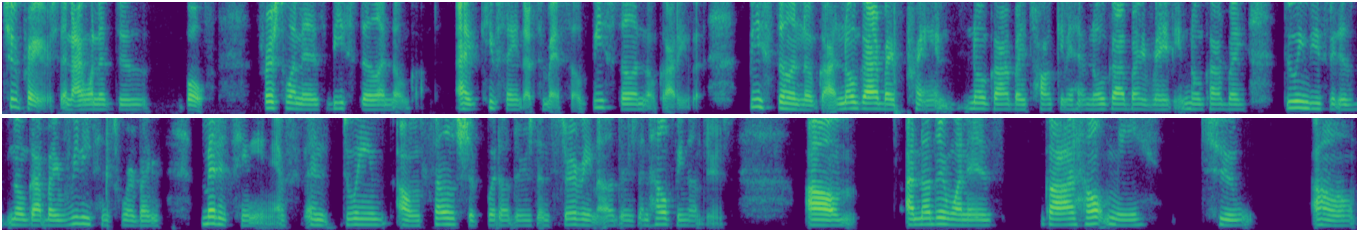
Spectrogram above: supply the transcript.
two prayers and i want to do both first one is be still and know god i keep saying that to myself be still and know god even be still and know God. Know God by praying. Know God by talking to Him. Know God by writing. Know God by doing these videos. Know God by reading His Word, by meditating and, and doing um, fellowship with others and serving others and helping others. Um, another one is God help me to um,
